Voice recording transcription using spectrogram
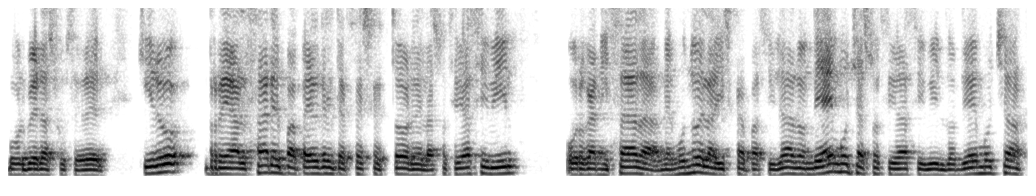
volver a suceder. Quiero realzar el papel del tercer sector, de la sociedad civil organizada, del mundo de la discapacidad, donde hay mucha sociedad civil, donde hay mucha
